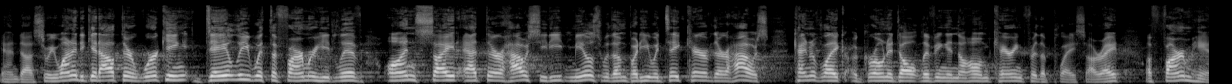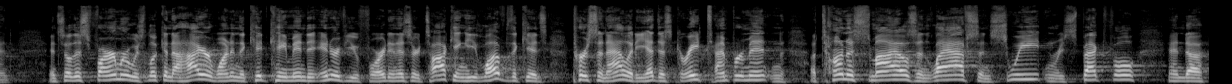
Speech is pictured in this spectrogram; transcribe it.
And uh, so he wanted to get out there working daily with the farmer. He'd live on site at their house. He'd eat meals with them, but he would take care of their house, kind of like a grown adult living in the home, caring for the place, all right? A farmhand. And so this farmer was looking to hire one, and the kid came in to interview for it. And as they're talking, he loved the kid's personality. He had this great temperament and a ton of smiles and laughs and sweet and respectful. And uh,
